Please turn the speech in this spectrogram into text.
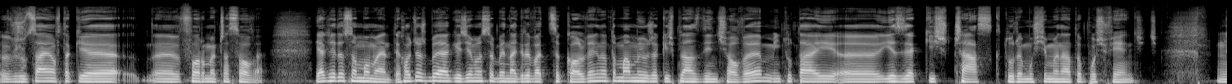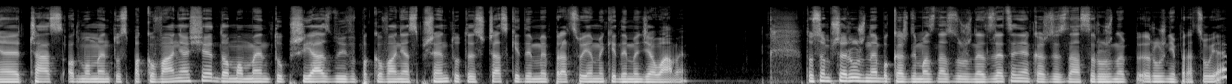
wrzucają w takie e, formy czasowe. Jakie to są momenty? Chociażby jak jedziemy sobie nagrywać cokolwiek, no to mamy już jakiś plan zdjęciowy i tutaj e, jest jakiś czas, który musimy na to poświęcić. E, czas od momentu spakowania się do momentu przyjazdu i wypakowania sprzętu to jest czas, kiedy my pracujemy, kiedy my działamy. To są przeróżne, bo każdy ma z nas różne zlecenia, każdy z nas różne, różnie pracuje.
